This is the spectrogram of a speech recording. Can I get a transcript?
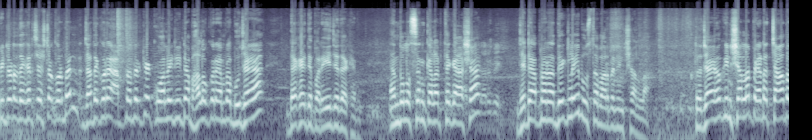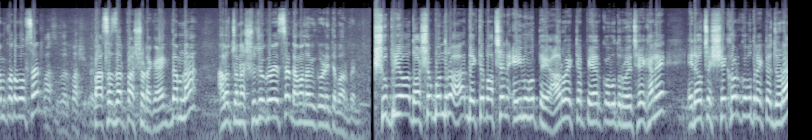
ভিডিওটা দেখার চেষ্টা করবেন যাতে করে আপনাদেরকে কোয়ালিটিটা ভালো করে আমরা বুঝায়া দেখাইতে পারি। এই যে দেখেন কালার থেকে আসা যেটা আপনারা দেখলেই বুঝতে পারবেন ইনশাল্লাহ। তো যাই হোক ইনশাল্লাহ পেয়ারটার চাওয়া দাম কত বলছেন? পাঁচ হাজার পাঁচশো টাকা। একদম না? আলোচনার সুযোগ রয়েছে, দামাদামি করে নিতে পারবেন। সুপ্রিয় দর্শক বন্ধুরা, দেখতে পাচ্ছেন এই মুহূর্তে আরও একটা পেয়ার কবুতর রয়েছে এখানে। এটা হচ্ছে শেখর কবুতর একটা জোড়া,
